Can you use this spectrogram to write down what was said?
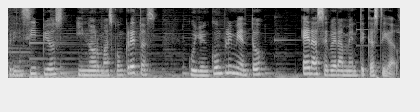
principios y normas concretas, cuyo incumplimiento era severamente castigado.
